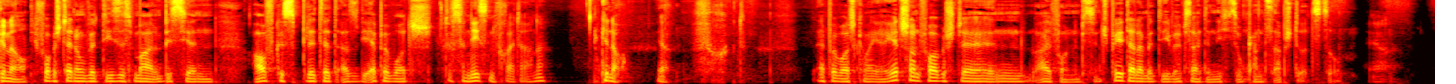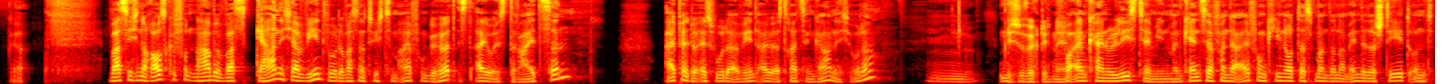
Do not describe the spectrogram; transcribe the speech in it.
Genau. Die Vorbestellung wird dieses Mal ein bisschen aufgesplittet, also die Apple Watch. Das ist der nächsten Freitag, ne? Genau, ja. Verrückt. Apple Watch kann man ja jetzt schon vorbestellen, iPhone ein bisschen später, damit die Webseite nicht so ganz abstürzt. So. Ja. Ja. Was ich noch rausgefunden habe, was gar nicht erwähnt wurde, was natürlich zum iPhone gehört, ist iOS 13. iPadOS wurde erwähnt, iOS 13 gar nicht, oder? Nicht so wirklich, Vor ne. allem kein Release-Termin. Man kennt es ja von der iPhone Keynote, dass man dann am Ende da steht und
